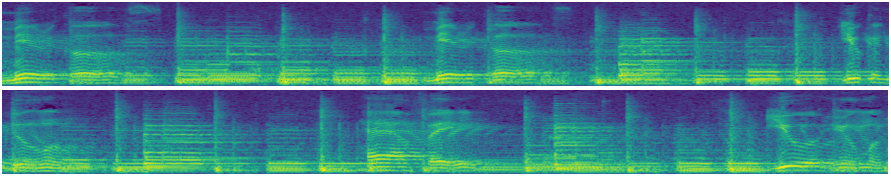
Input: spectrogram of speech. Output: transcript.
miracles, miracles, you can do 'em have faith. You are human,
